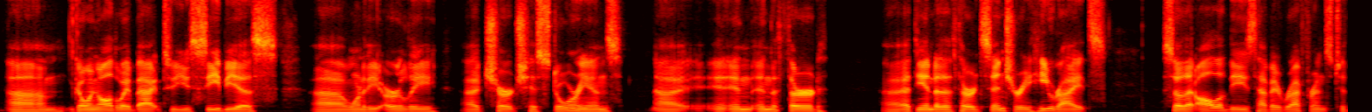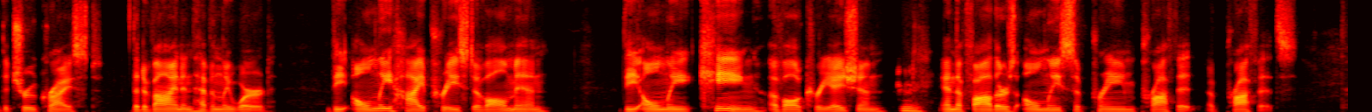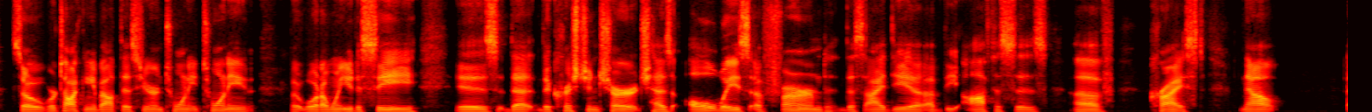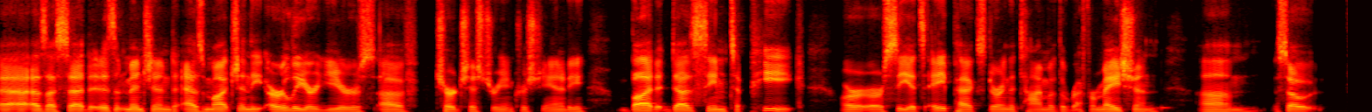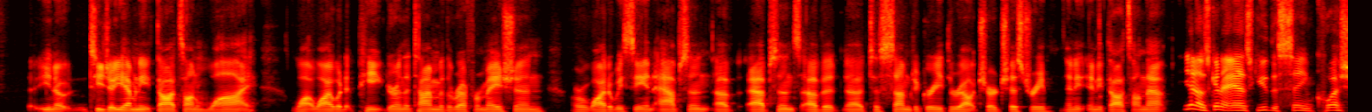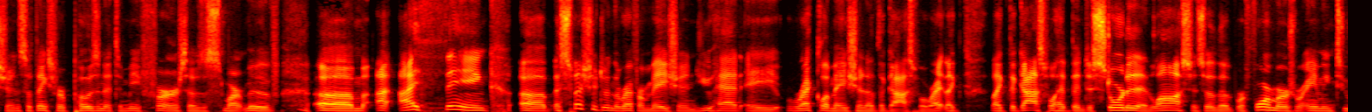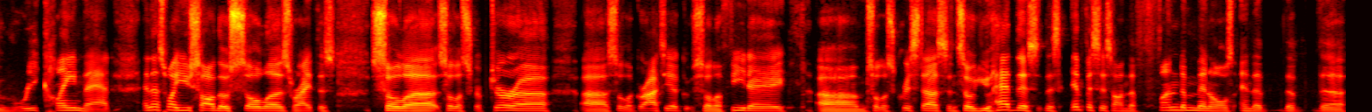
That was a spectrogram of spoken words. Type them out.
um, going all the way back to Eusebius, uh, one of the early church historians uh, in in the third uh, at the end of the third century. He writes, so that all of these have a reference to the true Christ, the divine and heavenly Word, the only High Priest of all men, the only King of all creation, mm. and the Father's only supreme prophet of prophets. So we're talking about this here in 2020, but what I want you to see is that the Christian church has always affirmed this idea of the offices of Christ. Now, as I said, it isn't mentioned as much in the earlier years of church history and Christianity, but it does seem to peak or, or see its apex during the time of the Reformation. Um, so, you know, TJ, you have any thoughts on why? Why, why would it peak during the time of the Reformation? Or why do we see an absent of absence of it uh, to some degree throughout church history? Any any thoughts on that? Yeah, I was going to ask you the same question. So thanks for posing it to me first. That was a smart move. Um, I, I, think, uh, especially during the Reformation, you had a reclamation of the gospel, right? Like like the gospel had been distorted and lost, and so the reformers were aiming to reclaim that, and that's why you saw those solas, right? This sola sola scriptura uh, sola gratia, sola fide, um, solus Christus, and so you had this this emphasis on the fundamentals and the the the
